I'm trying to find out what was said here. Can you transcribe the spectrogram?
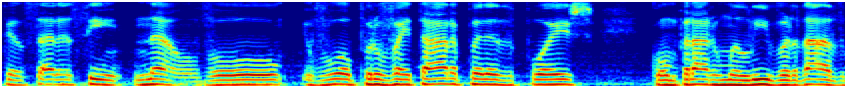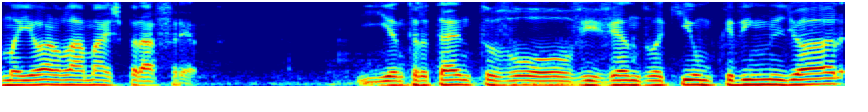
pensar assim, não, vou, vou aproveitar para depois comprar uma liberdade maior lá mais para a frente. E entretanto vou vivendo aqui um bocadinho melhor,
